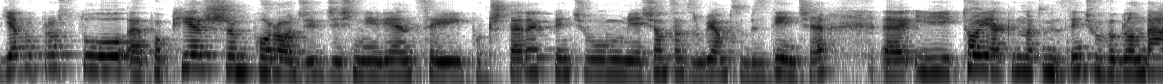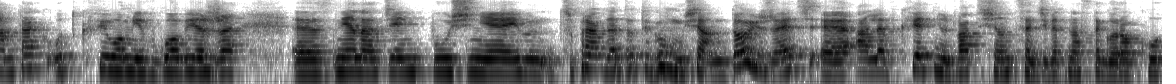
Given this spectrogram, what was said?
Ja po prostu e, po pierwszym porodzie, gdzieś mniej więcej po 4-5 miesiącach zrobiłam sobie zdjęcie e, i to jak na tym zdjęciu wyglądałam, tak utkwiło mi w głowie, że e, z dnia na dzień później, co prawda do tego musiałam dojrzeć, ale w kwietniu 2019 roku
